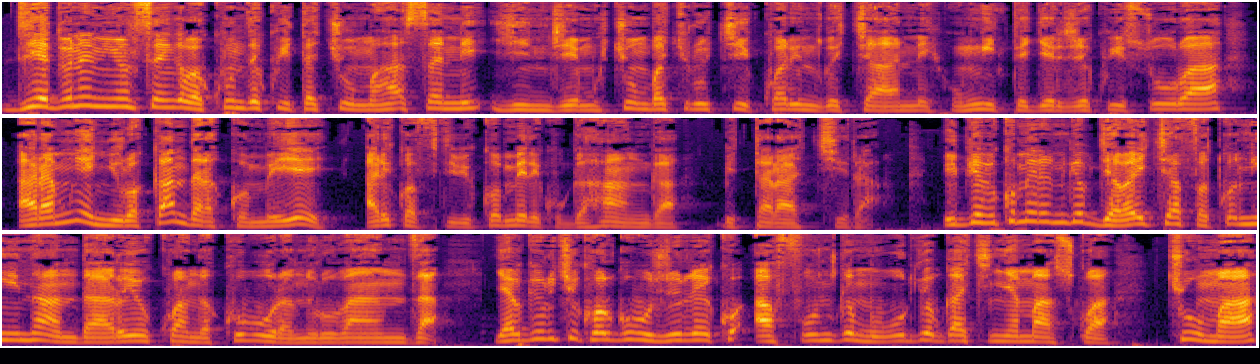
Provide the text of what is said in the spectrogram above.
Diyedone niyo nsenga bakunze kwita cyuma hasani yinjiye mu cyumba cy'urukiko arinzwe cyane. Umwitegereje ku isura aramwenyura kandi arakomeye ariko afite ibikomere ku gahanga bitarakira. Ibyo bikomere ni byo byabaye cyafatwa nk'intandaro yo kwanga kuburana urubanza. Yabwiye urukiko rw'ubujurire ko afunzwe mu buryo bwa kinyamaswa. Cyuma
